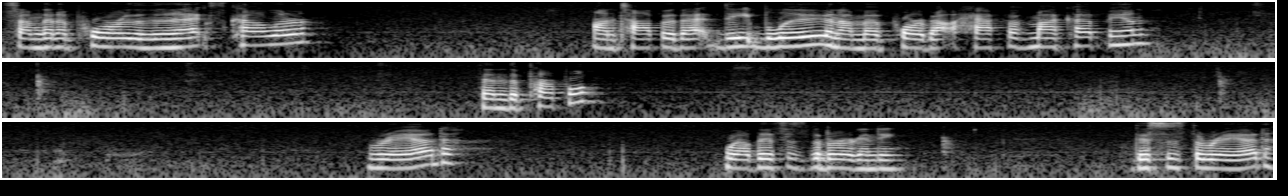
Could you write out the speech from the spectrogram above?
So I'm going to pour the next color on top of that deep blue and I'm going to pour about half of my cup in. Then the purple. red. Well, this is the burgundy. This is the red.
